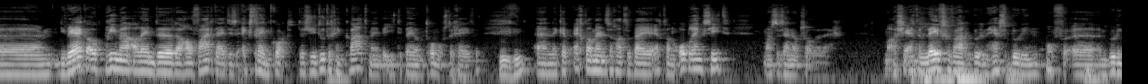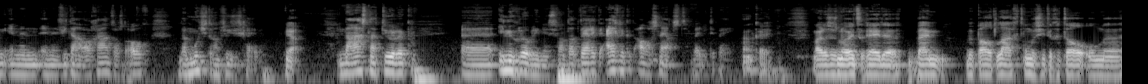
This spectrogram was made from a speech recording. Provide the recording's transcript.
uh, die werken ook prima, alleen de, de halfwaardetijd is extreem kort. Dus je doet er geen kwaad mee bij ITP om trombos te geven. Mm -hmm. En ik heb echt wel mensen gehad waarbij je echt wel een opbrengst ziet, maar ze zijn ook zo weer weg. Maar als je echt een levensgevaarlijke bloeding, een hersenbloeding of uh, een bloeding in een, in een vitaal orgaan zoals het oog, dan moet je transfusies geven. Ja. Naast natuurlijk uh, immunoglobulines, want dat werkt eigenlijk het allersnelst bij ITP. Oké. Maar er is dus nooit reden bij een bepaald laag trombocytengetal om uh,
